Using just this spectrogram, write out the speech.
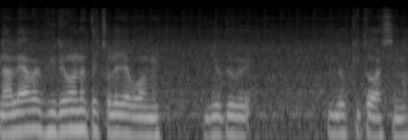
নাহলে আবার ভিডিও বানাতে চলে যাব আমি ইউটিউবে লোকই তো আসে না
